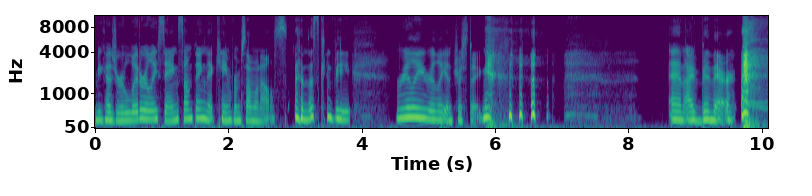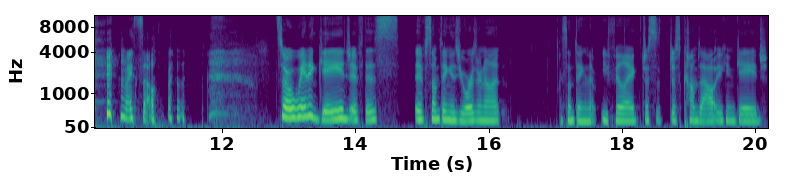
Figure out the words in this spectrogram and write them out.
Because you're literally saying something that came from someone else. And this can be really really interesting. and I've been there myself. so a way to gauge if this if something is yours or not, something that you feel like just just comes out, you can gauge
